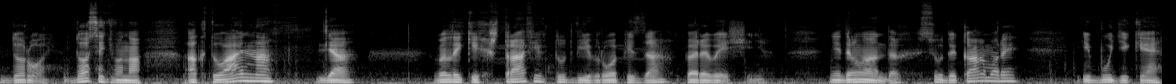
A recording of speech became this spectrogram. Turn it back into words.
дороги. Досить вона актуальна для великих штрафів тут в Європі за перевищення. Нідерландах всюди камери і будь-яке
